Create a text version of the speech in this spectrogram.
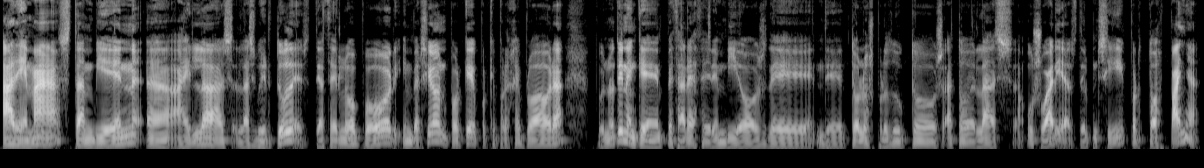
Además, también eh, hay las, las virtudes de hacerlo por inversión. ¿Por qué? Porque, por ejemplo, ahora pues no tienen que empezar a hacer envíos de, de todos los productos a todas las usuarias del sí por toda España,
